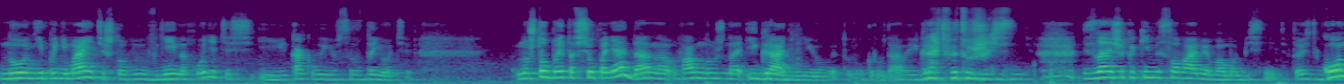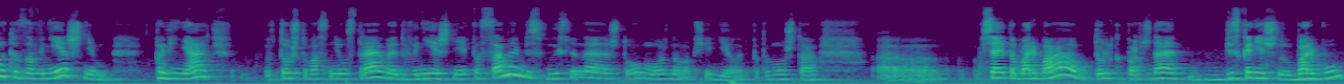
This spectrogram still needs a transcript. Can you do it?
но не понимаете, что вы в ней находитесь и как вы ее создаете. Но чтобы это все понять, да, вам нужно играть в нее, в эту игру, да, играть в эту жизнь. Не знаю еще, какими словами вам объяснить. То есть гонка за внешним поменять то, что вас не устраивает внешне, это самое бессмысленное, что можно вообще делать, потому что э, вся эта борьба только порождает бесконечную борьбу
